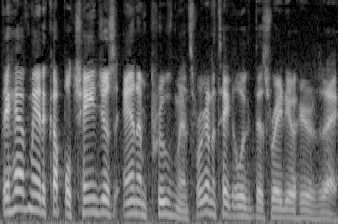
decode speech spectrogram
They have made a couple changes and improvements. We're going to take a look at this radio here today.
